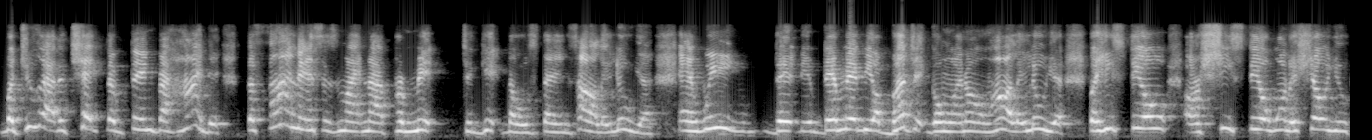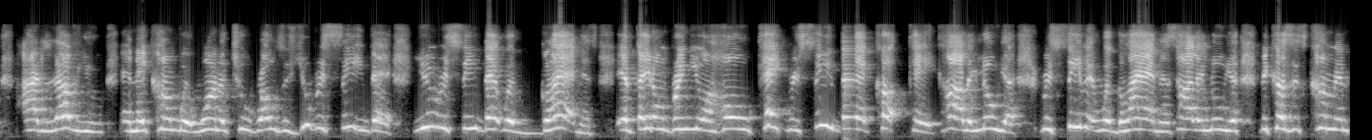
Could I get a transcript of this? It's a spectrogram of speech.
but you got to check the thing behind it. The finances might not permit to get those things. Hallelujah. And we, there, there may be a budget going on. Hallelujah. But he still or she still want to show you, I love you. And they come with one or two roses. You receive that. You receive that with gladness. If they don't bring you a whole cake, receive that cupcake. Hallelujah. Receive it with gladness. Hallelujah. Because it's coming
